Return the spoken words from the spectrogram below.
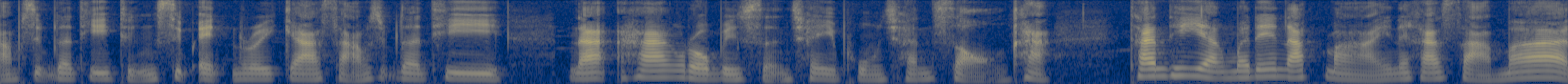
า30 นาทีถึง 11นาฬิกา30 นาทีณห้างโรบินสันชัยภูมิชั้น 2 ค่ะ ท่านที่ยังไม่ได้นัดหมายนะคะ สามารถ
